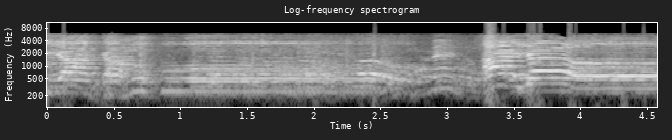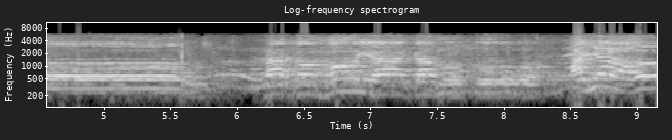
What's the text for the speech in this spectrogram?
ya kàmúkú o. Ayé o làkọ̀mọ́ ya kàmúkú. Ayé o.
